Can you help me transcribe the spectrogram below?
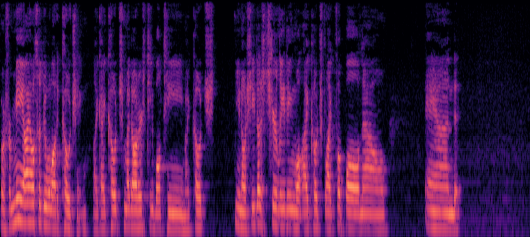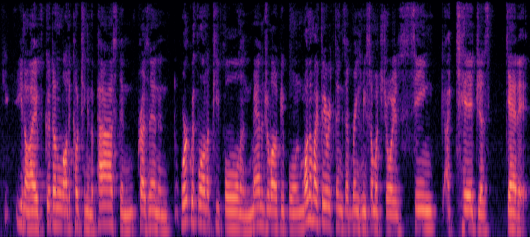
But for me, I also do a lot of coaching. Like I coach my daughter's t-ball team. I coach, you know, she does cheerleading while I coach flag football now. And you know, I've done a lot of coaching in the past and present and work with a lot of people and manage a lot of people. And one of my favorite things that brings me so much joy is seeing a kid just get it.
